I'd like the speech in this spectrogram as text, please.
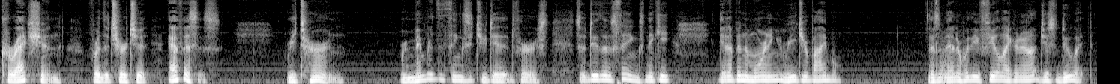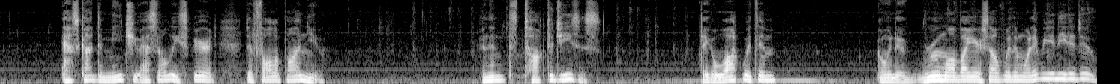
correction for the church at Ephesus. Return. Remember the things that you did at first. So do those things. Nikki, get up in the morning and read your Bible. Doesn't matter whether you feel like it or not, just do it. Ask God to meet you. Ask the Holy Spirit to fall upon you. And then talk to Jesus. Take a walk with him. Go into a room all by yourself with him, whatever you need to do.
